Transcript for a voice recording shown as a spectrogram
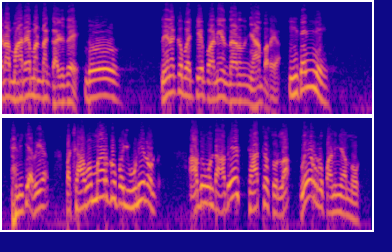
എടാ മരമണ്ടം കഴുതേ. ദോ നിനക്ക് പറ്റിയ പണി എന്താണെന്ന് ഞാൻ പറയാം. ഇതല്ലേ? എനിക്കറിയാം. പക്ഷെ അവന്മാർക്ക് ഇപ്പൊ യൂണിയൻ ഉണ്ട്. അതുകൊണ്ട് അതേ സ്റ്റാറ്റസ് ഉള്ള വേറൊരു പണി ഞാൻ നോക്കി.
